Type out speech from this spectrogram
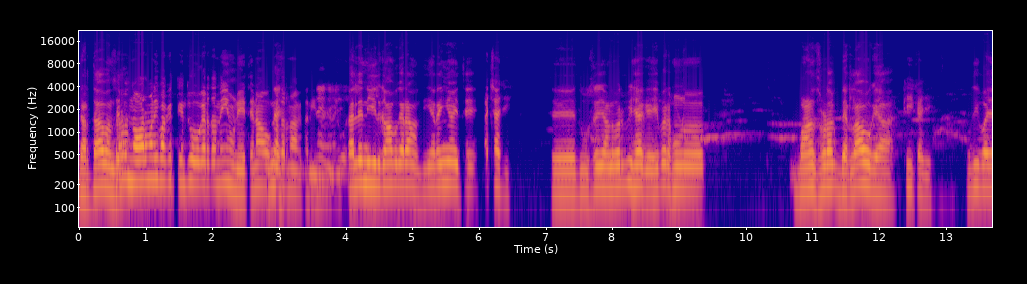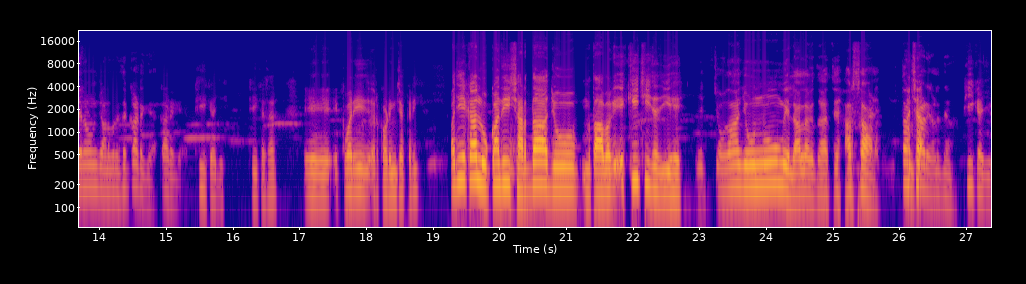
ਡਰਦਾ ਬੰਦਾ। ਸਿਰਫ ਨਾਰਮਲੀ ਬਾਕੀ ਤੇਂਦੂ ਵਗੈਰਾ ਤਾਂ ਨਹੀਂ ਹੋਣੇ ਇੱਥੇ ਨਾ ਉਹ ਨਹੀਂ। ਖਤਰਨਾਕ ਤਾਂ ਨਹੀਂ ਹੋਣੇ ਪਹਿਲੇ ਨੀਲਗਾਂ ਵਗੈਰਾ ਆਉਂਦੀਆਂ ਰਹੀਆਂ ਇੱਥੇ। ਅੱਛਾ ਜੀ। ਤੇ ਦੂਸਰੇ ਜਾਨਵਰ ਵੀ ਹੈਗੇ ਸੀ ਪਰ ਹੁਣ ਬਣ ਥੋੜਾ ਬਿਰਲਾ ਹੋ ਗਿਆ। ਠੀਕ ਆ ਜੀ। ਉਹਦੀ ਵਜ੍ਹਾ ਨਾਲ ਹੁਣ ਜਾਨਵਰ ਇੱਥੇ ਘਟ ਗਿਆ। ਘੜ ਗਿਆ। ਠੀਕ ਹੈ ਜੀ ਠੀਕ ਹੈ ਸਰ। ਇਹ ਇੱਕ ਵਾਰੀ ਰਿਕਾਰਡਿੰਗ ਚੈੱਕ ਕਰੀ। ਭਾਜੀ ਇੱਕ ਆ ਲੋਕਾਂ ਦੀ ਸ਼ਰਧਾ ਜੋ ਮੁਤਾਬਕ ਇਹ ਕੀ ਚੀਜ਼ ਹੈ ਜੀ ਇਹ? ਇਹ 14 ਜੂਨ ਨੂੰ ਮੇਲਾ ਲੱਗਦਾ ਇੱਥੇ ਹਰ ਸਾਲ ਧਰਮਸ਼ਾਲੇ ਵਾਲੇ ਦਿਨ। ਠੀਕ ਹੈ ਜੀ।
